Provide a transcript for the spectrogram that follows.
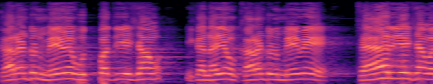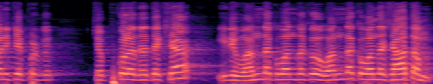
కరెంటును మేమే ఉత్పత్తి చేశాం. ఇక నయం కరెంటును మేమే తయారు చేశామని చెప్పు చెప్పుకోలేదు అధ్యక్ష. ఇది వందకు వందకు వందకు వంద శాతం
